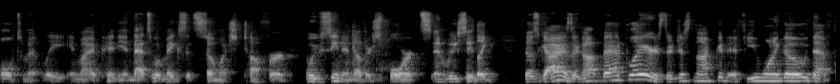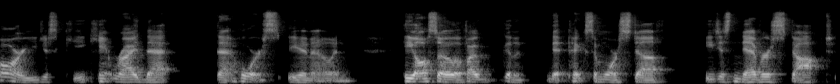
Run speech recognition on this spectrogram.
ultimately in my opinion that's what makes it so much tougher and we've seen in other sports and we see like those guys they're not bad players they're just not good if you want to go that far you just you can't ride that that horse you know and he also if i'm going to nitpick some more stuff he just never stopped.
